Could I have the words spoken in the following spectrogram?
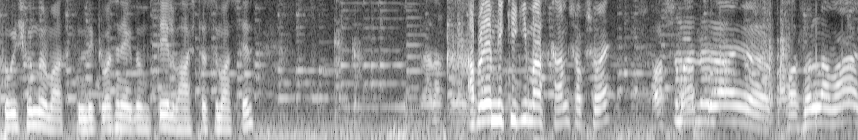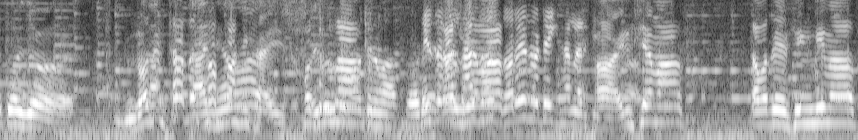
খুবই সুন্দর মাছ কিন্তু দেখতে পাচ্ছেন একদম তেল ভাসতেছে মাছের। আপনারা এমনি কি কি মাছ খান সবসময়? সবসময় ফসল্লা মাছ ওই যে নদীর থেকে তো সব মাছই খাই ফসলনা, কালকে মাছ। ধরেন ওটাই খান আর কি। হ্যাঁ, ইলশে মাছ তারপরে চিংড়ি মাছ।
